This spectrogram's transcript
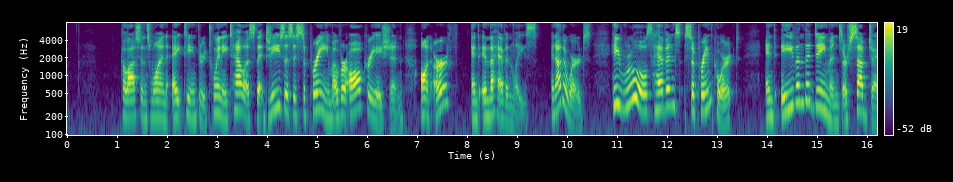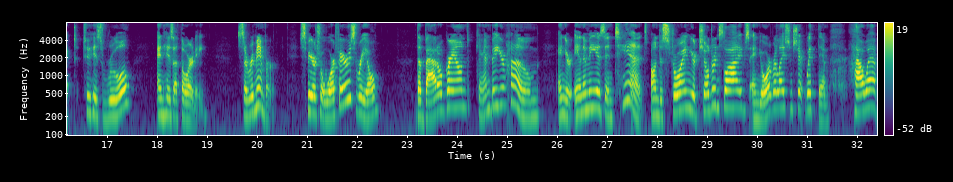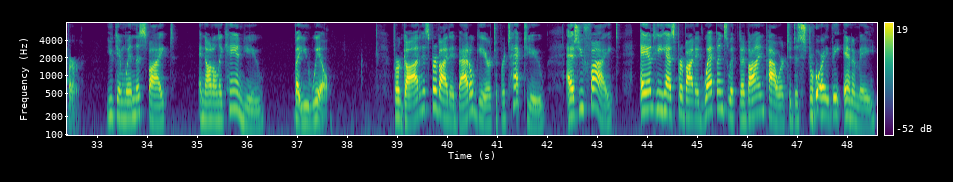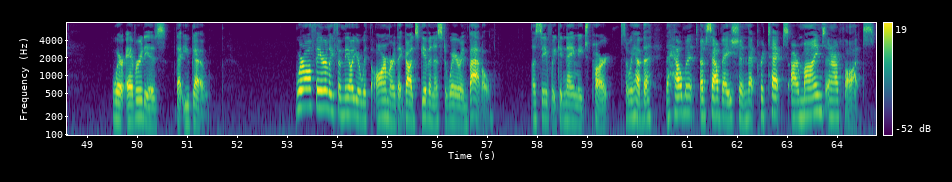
Colossians 1 18 through 20 tell us that Jesus is supreme over all creation on earth and in the heavenlies. In other words, he rules heaven's supreme court, and even the demons are subject to his rule and his authority. So remember, spiritual warfare is real, the battleground can be your home, and your enemy is intent on destroying your children's lives and your relationship with them. However, you can win this fight, and not only can you, but you will. For God has provided battle gear to protect you as you fight, and He has provided weapons with divine power to destroy the enemy wherever it is that you go. We're all fairly familiar with the armor that God's given us to wear in battle. Let's see if we can name each part. So we have the, the helmet of salvation that protects our minds and our thoughts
